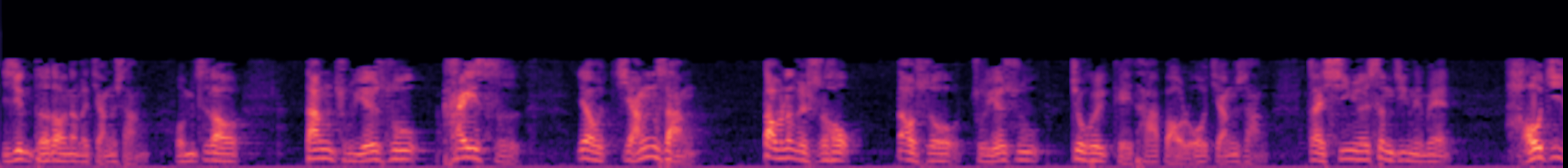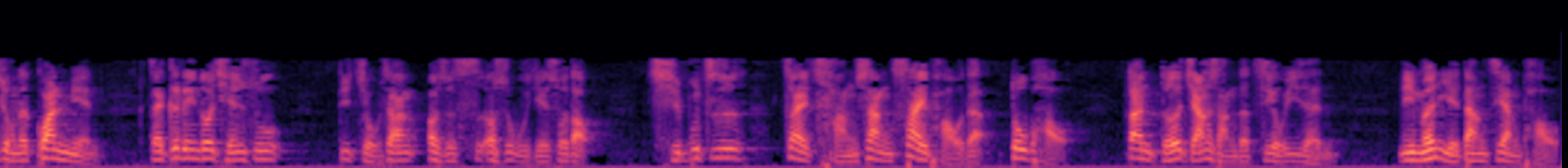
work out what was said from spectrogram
已经得到那个奖赏。我们知道，当主耶稣开始要奖赏，到那个时候，到时候主耶稣就会给他保罗奖赏。在新约圣经里面，好几种的冠冕，在哥林多前书第九章二十四、二十五节说到：岂不知在场上赛跑的都跑，但得奖赏的只有一人。你们也当这样跑，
